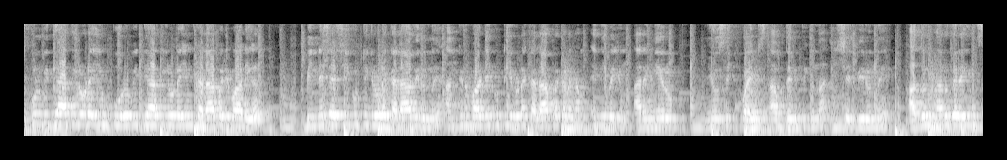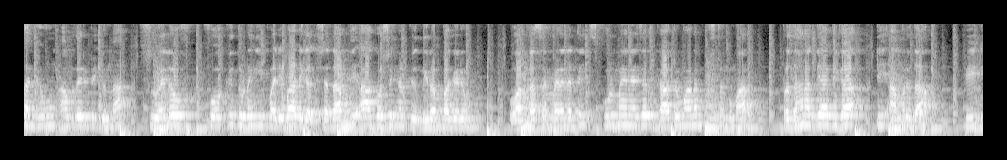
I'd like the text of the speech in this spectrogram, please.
സ്കൂൾ വിദ്യാർത്ഥികളുടെയും പൂർവ വിദ്യാർത്ഥികളുടെയും കലാപരിപാടികൾ ഭിന്നശേഷി കുട്ടികളുടെ കലാവിരുന്ന് അംഗൻവാടി കുട്ടികളുടെ കലാപ്രകടനം എന്നിവയും അരങ്ങേറും. മ്യൂസിക് വൈബ്സ് അവതരിപ്പിക്കുന്ന ഇശൽ വിരുന്ന് അതുൽ നറുകരയും സംഘവും അവതരിപ്പിക്കുന്ന സുവൽ ഓഫ് ഫോക്ക് തുടങ്ങി പരിപാടികൾ ശതാബ്ദി ആഘോഷങ്ങൾക്ക് നിറം പകരും. വാർത്താ സമ്മേളനത്തിൽ സ്കൂൾ മാനേജർ കാട്ടുമാടം കൃഷ്ണകുമാർ പ്രധാന അധ്യാപിക T Amritha P T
